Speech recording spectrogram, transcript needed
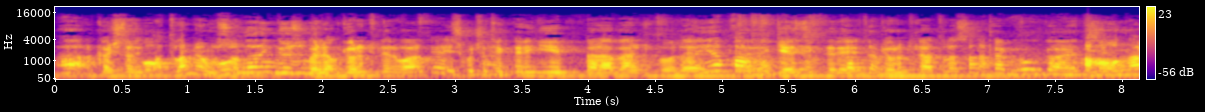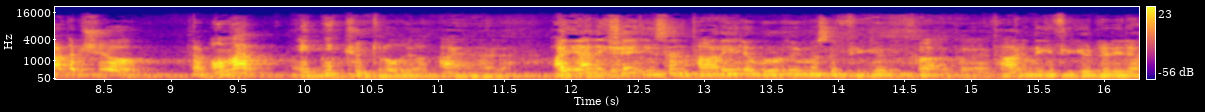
Ha, Arkadaşlar o- hatırlamıyor musun? onların gözünde- Böyle görüntüleri vardı ya İskoç etekleri giyip beraber böyle e, gezdikleri Tabii, tabii. görüntüleri hatırlasana. Tabii o gayet Ama şey. onlarda bir şey yok. Tabii. Onlar etnik kültür oluyor. Aynen öyle. Hayır yani şey insanın tarihiyle gurur duyması, figür tarihindeki figürleriyle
